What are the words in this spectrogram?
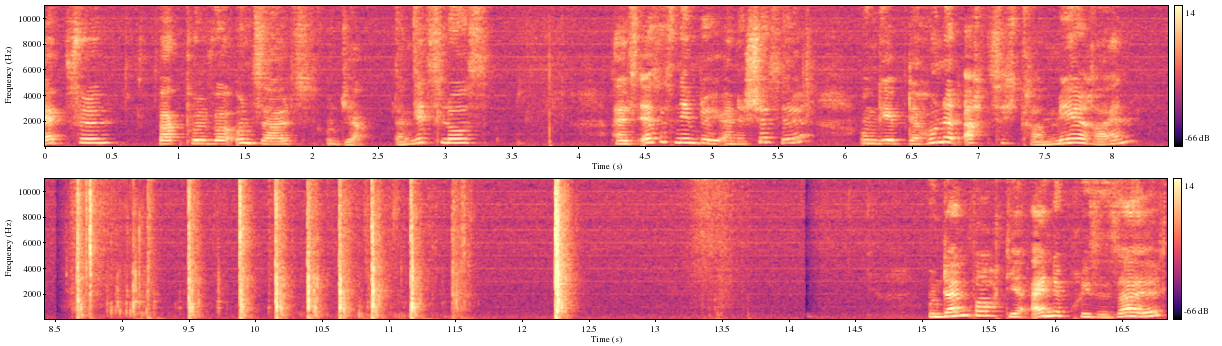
Äpfel, Backpulver und Salz. Und ja, dann geht's los. Als erstes nehmt ihr euch eine Schüssel und gebt da 180 Gramm Mehl rein. Und dann braucht ihr eine Prise Salz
